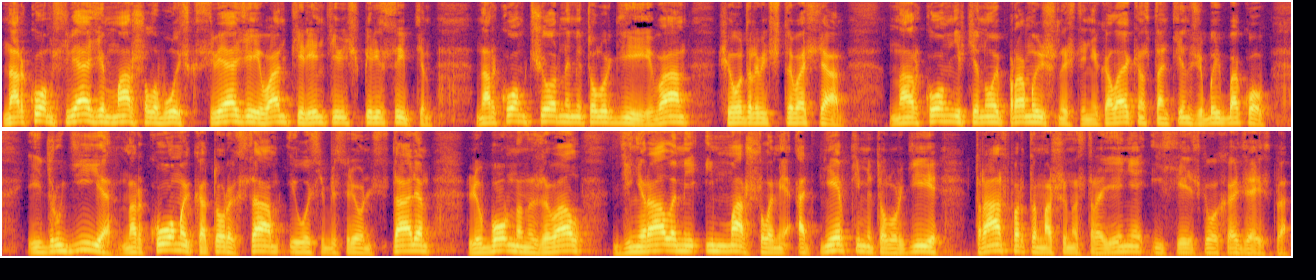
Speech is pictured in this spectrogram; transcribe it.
нарком связи маршала войск связи Иван Терентьевич Пересыпкин, нарком черной металлургии Иван Федорович Тавасян, нарком нефтяной промышленности Николай Константинович Байбаков и другие наркомы, которых сам Иосиф Виссарионович Сталин любовно называл генералами и маршалами от нефти, металлургии, транспорта, машиностроения и сельского хозяйства.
